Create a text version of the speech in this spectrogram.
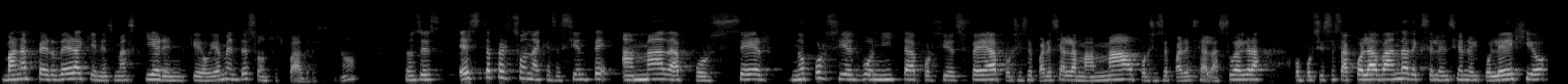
van a perder a quienes más quieren, que obviamente son sus padres, ¿no? Entonces, esta persona que se siente amada por ser, no por si es bonita, por si es fea, por si se parece a la mamá o por si se parece a la suegra o por si se sacó la banda de excelencia en el colegio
